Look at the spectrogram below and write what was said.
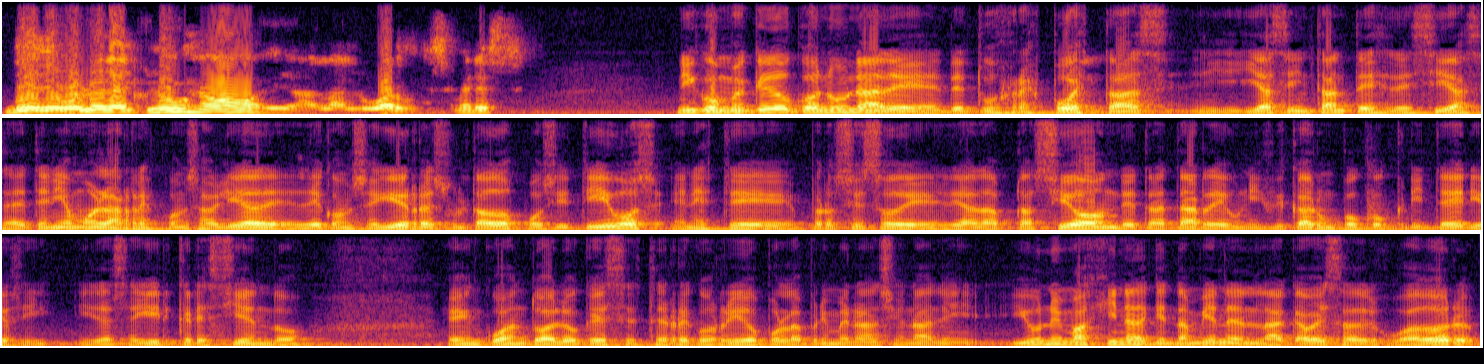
de devolver al club, ¿no? Al, al lugar donde se merece. Nico, me quedo con una de, de, tus respuestas y hace instantes decías, eh, teníamos la responsabilidad de, conseguir resultados positivos en este proceso de, adaptación, de tratar de unificar un poco criterios y de seguir creciendo en cuanto a lo que es este recorrido por la Primera Nacional. Y, y uno imagina que también en la cabeza del jugador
